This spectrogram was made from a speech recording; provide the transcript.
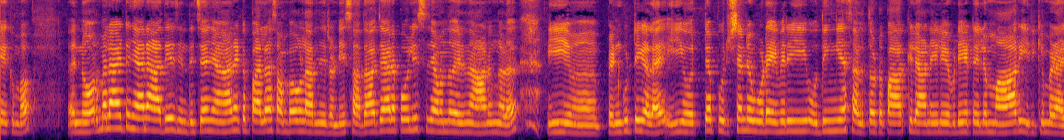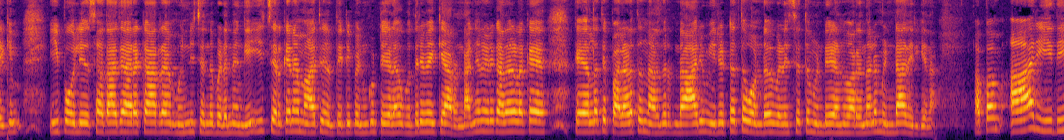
കേൾക്കുമ്പോൾ നോർമലായിട്ട് ഞാൻ ആദ്യം ചിന്തിച്ച ഞാനൊക്കെ പല സംഭവങ്ങൾ അറിഞ്ഞിട്ടുണ്ട്. ഈ സദാചാര പോലീസ് ചമന്ന് വരുന്ന ആണുങ്ങൾ ഈ പെൺകുട്ടികളെ ഈ ഒറ്റ പുരുഷന്റെ കൂടെ ഇവർ ഈ ഒതുങ്ങിയ സ്ഥലത്തോട്ട് പാർക്കിലാണെങ്കിലും എവിടെയായിട്ടെങ്കിലും മാറിയിരിക്കുമ്പോഴായിരിക്കും ഈ പോലീസ് സദാചാരക്കാരുടെ മുന്നിൽ ചെന്ന് പെടുന്നെങ്കിൽ ഈ ചെറുക്കനെ മാറ്റി നിർത്തിയിട്ട് പെൺകുട്ടികളെ ഉപദ്രവിക്കാറുണ്ട്. അങ്ങനെ ഒരു കഥകളൊക്കെ കേരളത്തിൽ പലയിടത്തും നടന്നിട്ടുണ്ട്. ആരും ഇരുട്ടത്ത് കൊണ്ട് വെളിച്ചത്ത് മിണ്ടുക എന്ന് പറയുന്നാലും മിണ്ടാതിരിക്കുന്ന. അപ്പം ആ രീതി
